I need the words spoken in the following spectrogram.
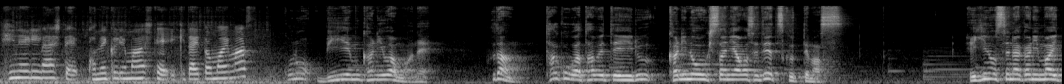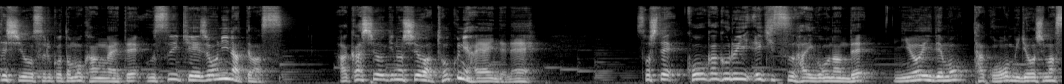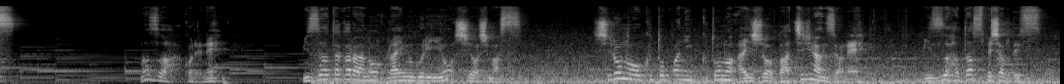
ひねり出してこねくり回していきたいと思います。この BM カニワームはね普段タコが食べているカニの大きさに合わせて作ってます。エギの背中に巻いて使用することも考えて薄い形状になってます。赤潮沖の塩は特に早いんでね。そして甲殻類エキス配合なんで匂いでもタコを魅了します。まずはこれね。水畑カラーのライムグリーンを使用します。白のオクトパニックとの相性はバッチリなんですよね。水畑スペシャルです。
